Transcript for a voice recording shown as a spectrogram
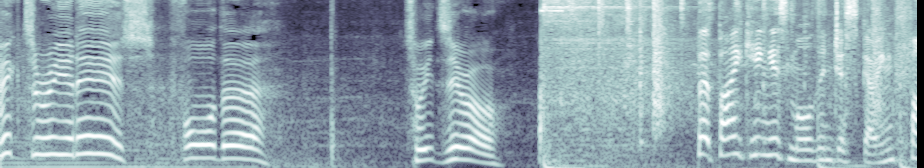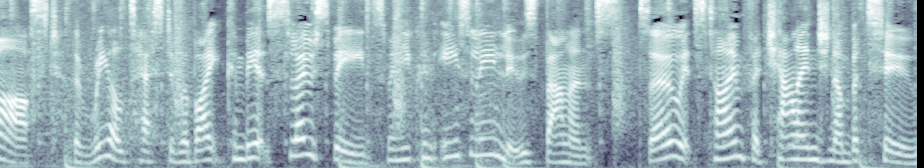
Victory it is for the Sweet Zero. But biking is more than just going fast. The real test of a bike can be at slow speeds when you can easily lose balance. So it's time for challenge number two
